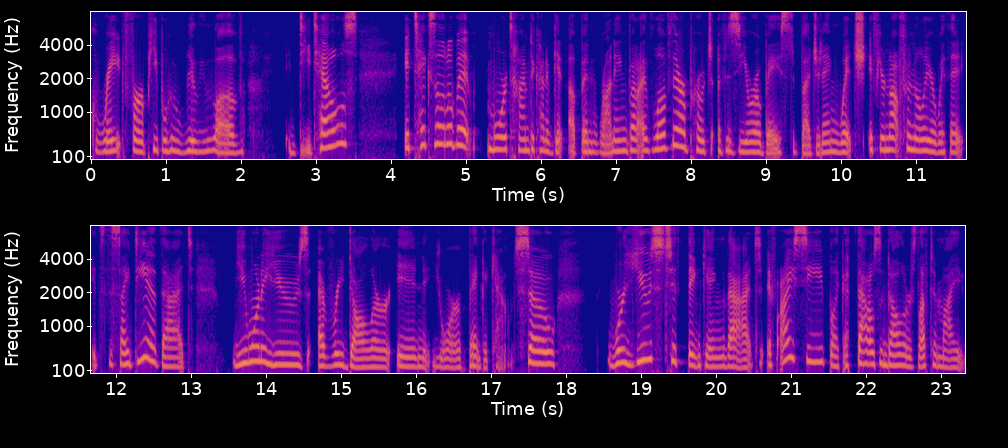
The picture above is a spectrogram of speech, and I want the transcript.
great for people who really love details. It takes a little bit more time to kind of get up and running, but I love their approach of zero based budgeting, which, if you're not familiar with it, it's this idea that you want to use every dollar in your bank account. So, we're used to thinking that if I see like a thousand dollars left in my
